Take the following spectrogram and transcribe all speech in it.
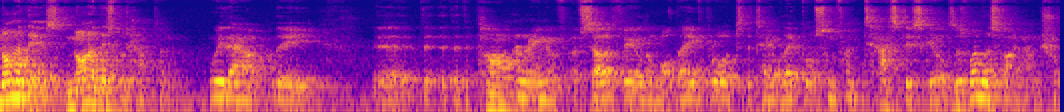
none of this, none of this would happen without the uh, the, the, the, the partnering of, of Sellafield and what they've brought to the table. They've brought some fantastic skills as well as financial,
